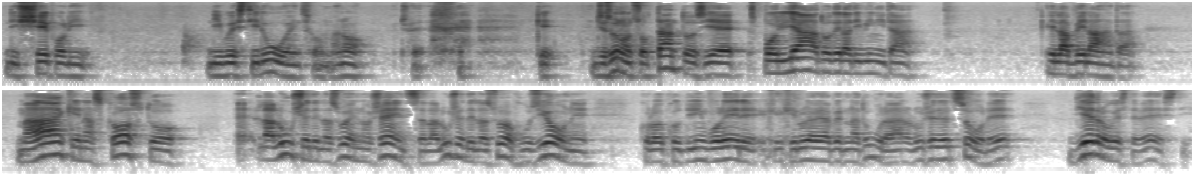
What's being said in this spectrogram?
discepoli di questi due, insomma, no? Cioè, che Gesù non soltanto si è spogliato della divinità e l'ha velata, ma ha anche nascosto eh, la luce della sua innocenza, la luce della sua fusione col, col divin volere che lui aveva per natura, la luce del sole, dietro queste vesti.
